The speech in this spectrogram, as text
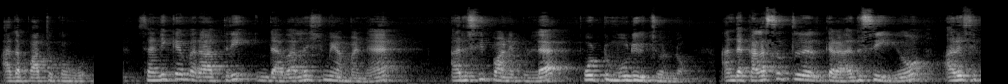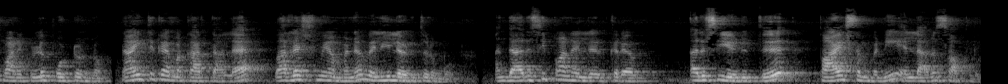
அதை பார்த்துக்கோங்க. சனிக்கிழமை ராத்திரி இந்த வரலட்சுமி அம்மனை அரிசி பானைக்குள்ள போட்டு மூடி வச்சிடணும். அந்த கலசத்துல இருக்கிற அரிசியும் அரிசி பானைக்குள்ள போட்டுடணும். ஞாயிற்றுக்கிழமை காத்தால வரலட்சுமி அம்மனை வெளியில எடுத்துருவோம். அந்த அரிசி பானையில இருக்கிற அரிசி எடுத்து பாயசம் பண்ணி எல்லாரும் சாப்பிடுவோம்.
